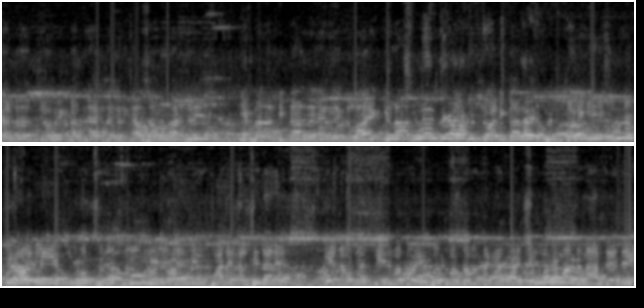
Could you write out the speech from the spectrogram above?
ಜನರ ಜೀವಕ್ಕೆ ಕತ್ತಲೆ ಆಗ್ತಕ್ಕಂಥ ಕೆಲಸವನ್ನು ಮಾಡ್ತೀರಿ. ನಿಮ್ಮ ಅಧಿಕಾರದಲ್ಲಿ ಲಾಯಕ್ಕಿಲ್ಲ ಅಧಿಕಾರ ಬಿಟ್ಟು ತೊಲಗಿ ಈಗಾಗಲೇ ಲೋಕಸಭಾ ಚುನಾವಣೆಯಲ್ಲಿ ನೀವು ಪಾಠ ಕಲಿಸಿದ್ದಾರೆ. ಏನು ಹದಿನೈದು ಇಪ್ಪತ್ತು ವರ್ಷ ಅಂತಕ್ಕಂಥ ಜನ್ಮದ ಮಾತನ್ನು ಆಡ್ತಾ ಇದ್ರಿ.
